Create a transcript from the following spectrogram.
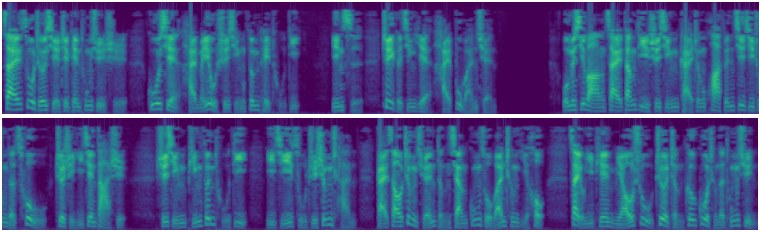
在作者写这篇通讯时，郭县还没有实行分配土地，因此这个经验还不完全。我们希望在当地实行改正划分阶级中的错误，这是一件大事。实行平分土地以及组织生产、改造政权等项工作完成以后，再有一篇描述这整个过程的通讯，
